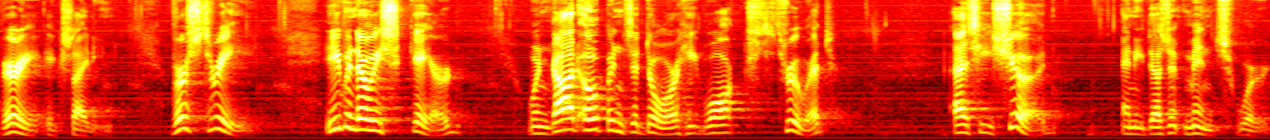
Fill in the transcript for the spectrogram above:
very exciting. Verse 3 Even though he's scared, when God opens the door, he walks through it as he should, and he doesn't mince words.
